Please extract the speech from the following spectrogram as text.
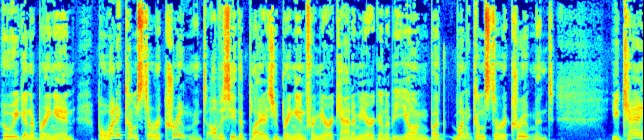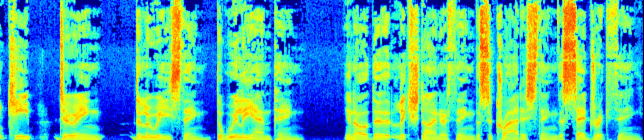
Who are we going to bring in? But when it comes to recruitment, obviously the players you bring in from your academy are going to be young. But when it comes to recruitment, you can't keep doing the Luiz thing, the Willian thing, you know, the Lichtsteiner thing, the Sokratis thing, the Cedric thing.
